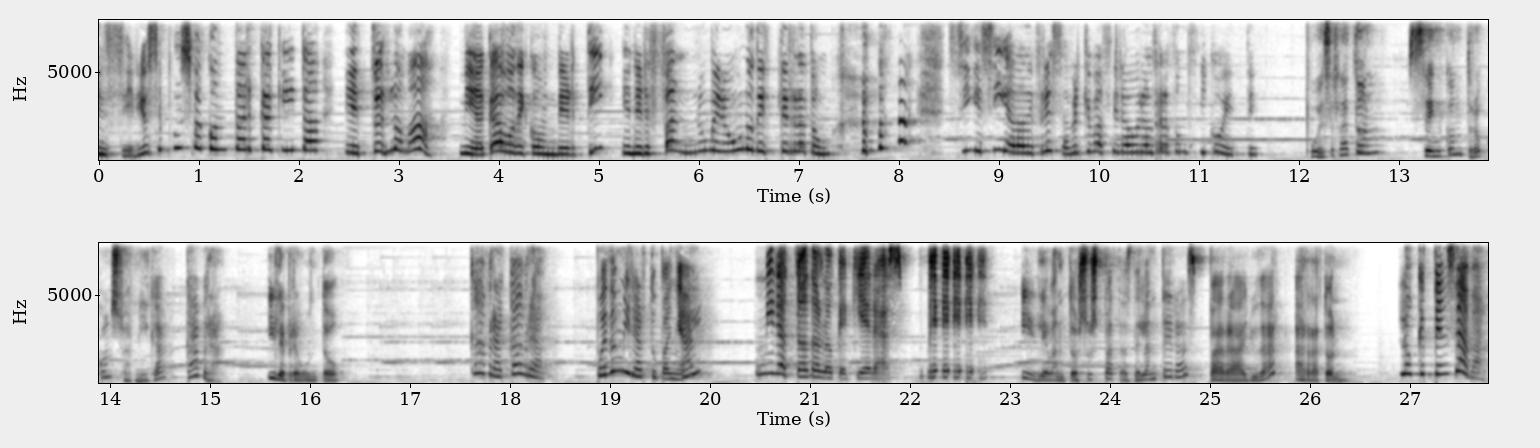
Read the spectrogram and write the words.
¿En serio se puso a contar caquita? Esto es lo más. Me acabo de convertir en el fan número uno de este ratón. sigue, sigue a la de fresa, a ver qué va a hacer ahora el ratoncito este. Pues Ratón se encontró con su amiga Cabra y le preguntó, Cabra, cabra, ¿puedo mirar tu pañal? Mira todo lo que quieras. y levantó sus patas delanteras para ayudar a Ratón. Lo que pensaba,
